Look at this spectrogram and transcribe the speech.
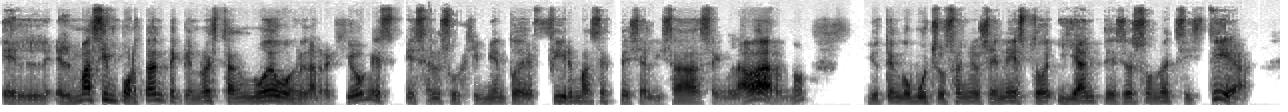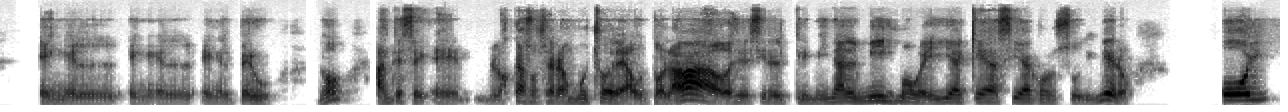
El, más importante, que no es tan nuevo en la región, es, el surgimiento de firmas especializadas en lavar. ¿no? Yo tengo muchos años en esto y antes eso no existía en el, en el, en el Perú. ¿no? Antes eh, los casos eran mucho de autolavado, es decir, el criminal mismo veía qué hacía con su dinero. Hoy,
